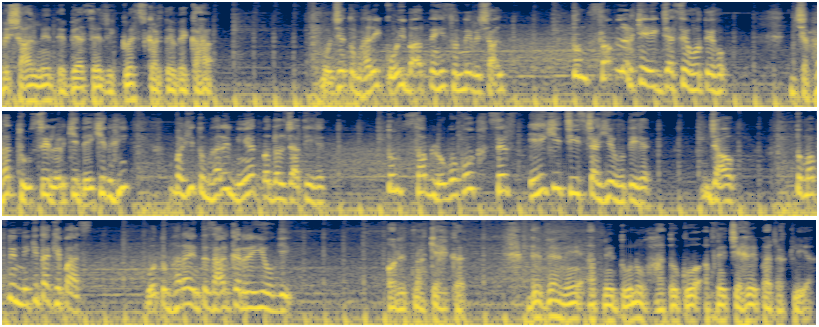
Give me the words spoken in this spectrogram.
विशाल ने दिव्या से रिक्वेस्ट करते हुए कहा, मुझे तुम्हारी कोई बात नहीं सुननी विशाल। तुम सब लड़के एक जैसे होते हो। जहाँ दूसरी लड़की देखी नहीं, वही तुम्हारी नियत बदल जाती है। तुम सब लोगों को सिर्फ़ एक ही चीज़ चाहिए होती है। जाओ, तुम अपनी निकिता के पास। वो तुम्हारा इंतज़ार कर रही होगी। और इतना कहकर दिव्या ने अपने दोनों हाथों को अपने चेहरे पर रख लिया।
